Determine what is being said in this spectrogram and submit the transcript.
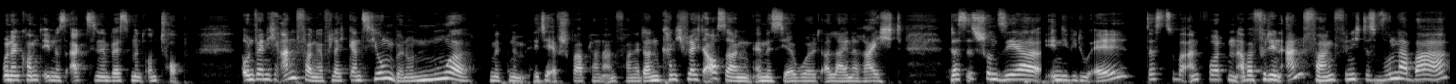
Und dann kommt eben das Aktieninvestment on top. Und wenn ich anfange, vielleicht ganz jung bin und nur mit einem ETF-Sparplan anfange, dann kann ich vielleicht auch sagen, MSCI World alleine reicht. Das ist schon sehr individuell, das zu beantworten. Aber für den Anfang finde ich das wunderbar.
